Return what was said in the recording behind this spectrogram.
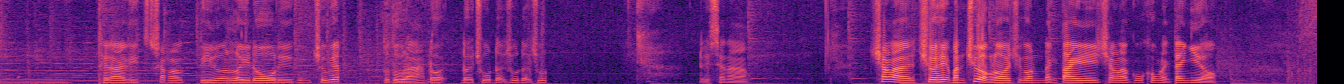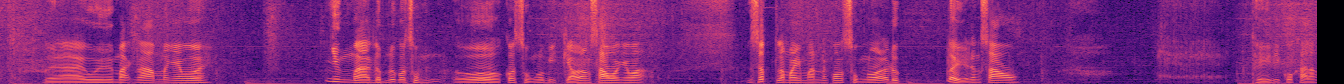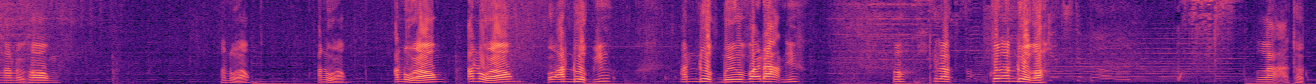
Thế này thì chắc là tí nữa lấy đồ thì cũng chưa biết. Từ từ đã, Đợi đợi chút đợi chút đợi chút. Để xem nào. Chắc là chưa hệ bắn trưởng thôi, Chứ còn đánh tay thì chắc là cũng không đánh tay nhiều. Đây này, Ui, mạnh lắm anh em ơi. Nhưng mà đấm được con súng Ờ con súng nó bị kéo đằng sau anh em ạ. Rất là may mắn con súng nó đã được đẩy ở đằng sau. Thế thì có khả năng ăn được không? Ăn nổi không? Ăn nổi không? Ăn nổi không? Ăn nổi không? Ờ ăn được chứ. Ăn được mới vãi đạn chứ. Ơ thế là vẫn ăn được à? Lạ thật.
